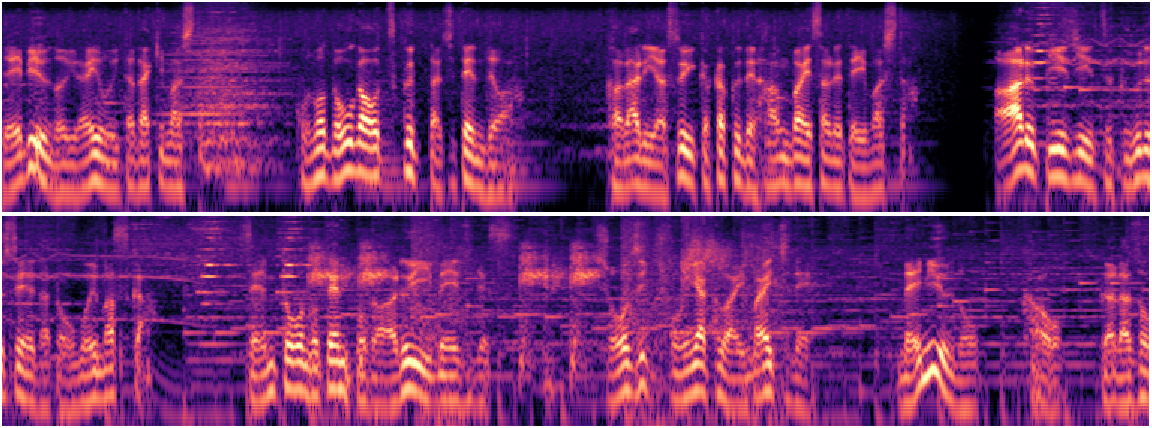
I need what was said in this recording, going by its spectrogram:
レビューの依頼をいただきました。この動画を作った時点ではかなり安い価格で販売されていました。RPG 作るせいだと思いますが戦闘のテンポが悪いイメージです。正直翻訳はいまいちでメニューの顔が謎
